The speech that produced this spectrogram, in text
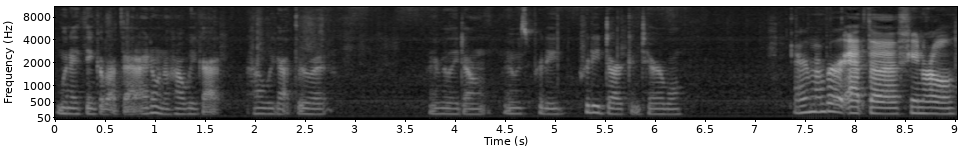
when I think about that, I don't know how we got how we got through it. I really don't. It was pretty pretty dark and terrible. I remember at the funeral,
